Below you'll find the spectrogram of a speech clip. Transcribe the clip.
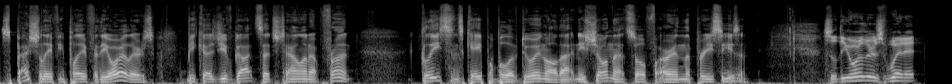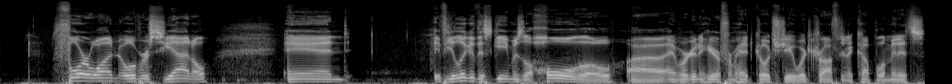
especially if you play for the Oilers, because you've got such talent up front. Gleason's capable of doing all that, and he's shown that so far in the preseason. So the Oilers win it 4 1 over Seattle. And if you look at this game as a whole, though, uh, and we're going to hear from head coach Jay Woodcroft in a couple of minutes,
